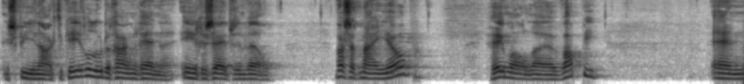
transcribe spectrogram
een spiernaakte kerel door de gang rennen, ingezeept en wel. Was het mijn Joop? Helemaal uh, wappie. En,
